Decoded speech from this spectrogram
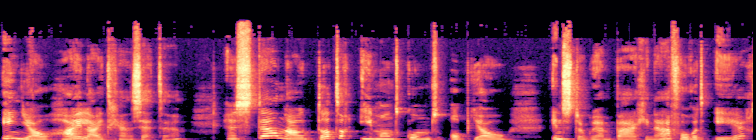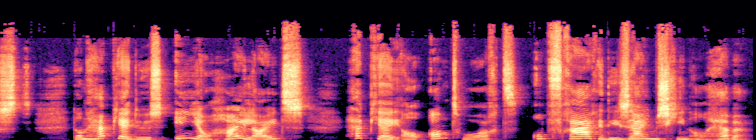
in jouw highlight gaan zetten. En stel nou dat er iemand komt op jouw Instagram pagina voor het eerst, dan heb jij dus in jouw highlights heb jij al antwoord op vragen die zij misschien al hebben.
